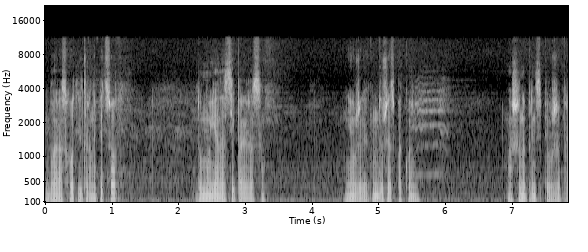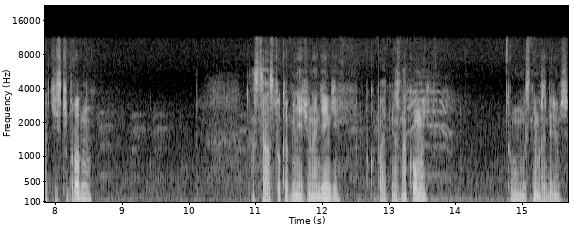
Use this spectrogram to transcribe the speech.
был расход литра на 500, думаю, я достиг прогресса. Мне уже как на душе спокойнее. Машина, в принципе, уже практически продана. Осталось только обменять ее на деньги. Покупает мне знакомый. Думаю, мы с ним разберемся.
